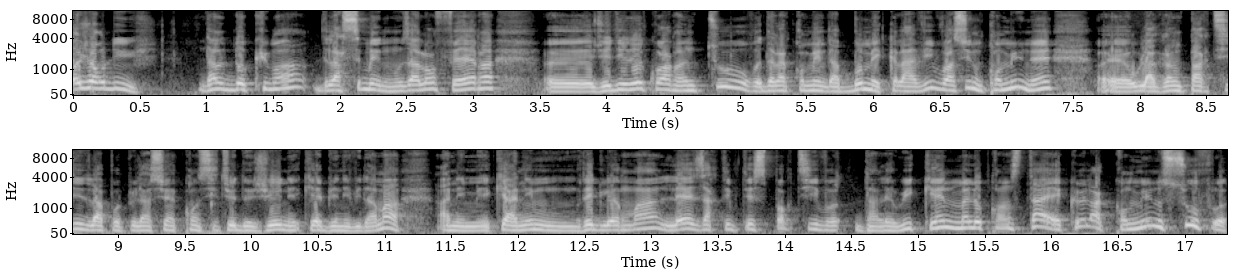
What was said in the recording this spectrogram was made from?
Aujourd'hui, dans le document de la semaine, nous allons faire, euh, je dirais quoi, un tour de la commune d'Abomey Clavi. Voici une commune hein, euh, où la grande partie de la population est constituée de jeunes et qui est bien évidemment animée, qui anime régulièrement les activités sportives dans les week-ends. Mais le constat est que la commune souffre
